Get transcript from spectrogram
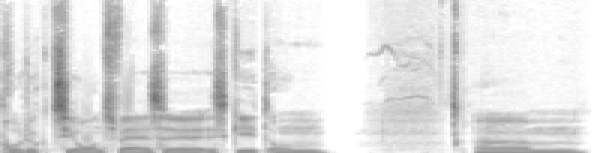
Produktionsweise. Es geht um ähm,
